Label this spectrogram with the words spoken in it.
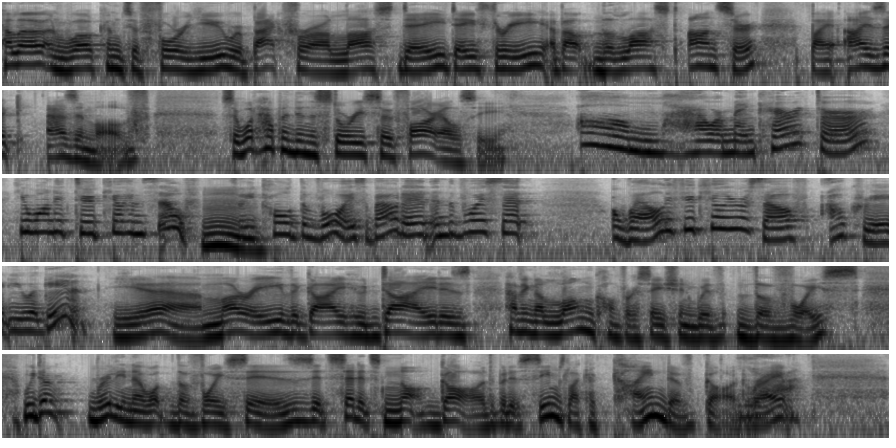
Hello and welcome to For You. We're back for our last day, day three, about The Last Answer by Isaac Asimov. So, what happened in the story so far, Elsie? Um, our main character, he wanted to kill himself. So he told the voice about it, and the voice said, Well, if you kill yourself, I'll create you again. Yeah, Murray, the guy who died, is having a long conversation with the voice. We don't really know what the voice is. It said it's not God, but it seems like a kind of God, Yeah. right?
